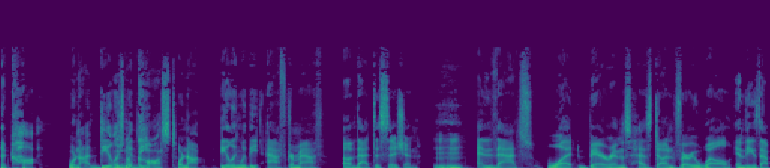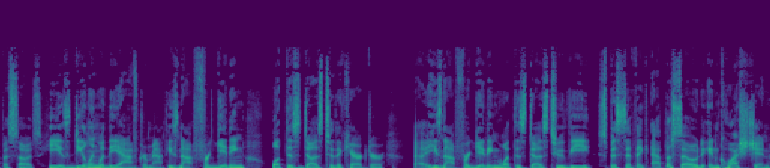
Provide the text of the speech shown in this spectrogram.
the cost. We're not dealing There's no with the cost. We're not dealing with the aftermath of that decision. Hmm And that's what Berens has done very well in these episodes. He is dealing with the aftermath. He's not forgetting what this does to the character. Uh, he's not forgetting what this does to the specific episode in question.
